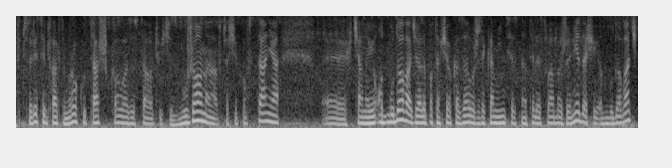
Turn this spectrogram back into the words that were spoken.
w 1944 roku ta szkoła została oczywiście zburzona w czasie powstania. Chciano ją odbudować, ale potem się okazało, że ta kamienica jest na tyle słaba, że nie da się jej odbudować,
